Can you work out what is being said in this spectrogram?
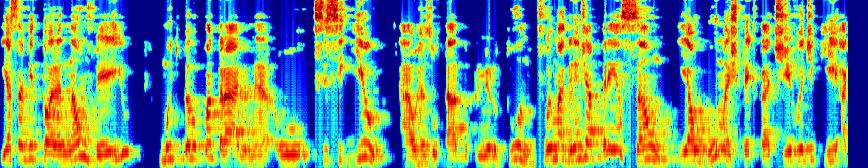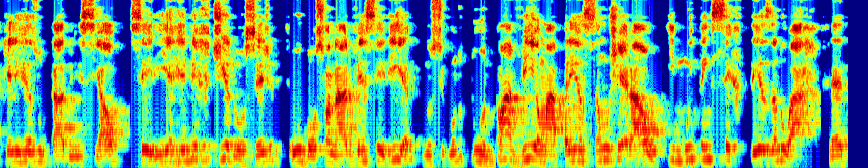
e essa vitória não veio muito pelo contrário, né? O que se seguiu ao resultado do primeiro turno foi uma grande apreensão e alguma expectativa de que aquele resultado inicial seria revertido, ou seja, o Bolsonaro venceria no segundo turno. Então havia uma apreensão geral e muita incerteza no ar. Né?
